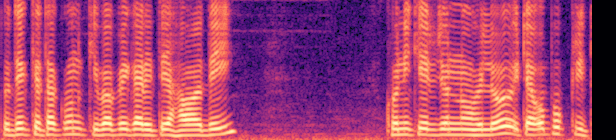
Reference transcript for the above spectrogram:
তো দেখতে থাকুন, কীভাবে গাড়িতে হাওয়া দেই। ক্ষণিকের জন্য হইল এটা উপকৃত।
